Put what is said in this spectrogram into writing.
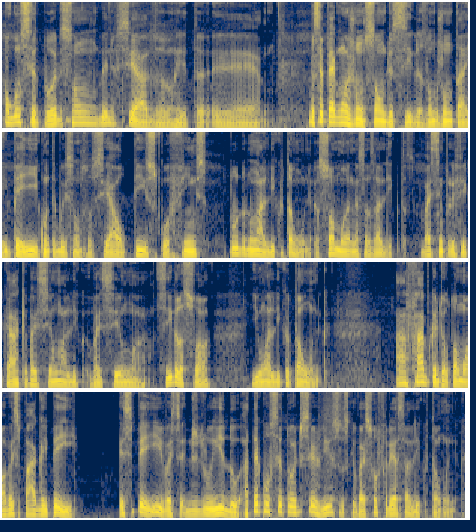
Alguns setores são beneficiados, Rita. É... Você pega uma junção de siglas, vamos juntar IPI, contribuição social, PIS, COFINS, tudo numa alíquota única, somando essas alíquotas. Vai simplificar que vai ser uma, vai ser uma sigla só e uma alíquota única a fábrica de automóveis paga IPI. Esse IPI vai ser diluído até com o setor de serviços, que vai sofrer essa alíquota única.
